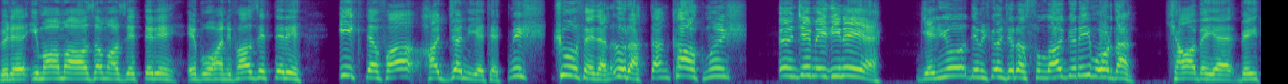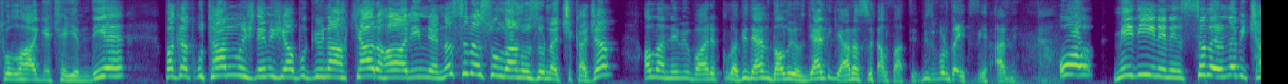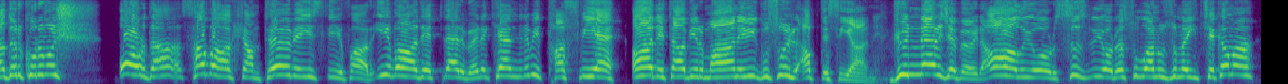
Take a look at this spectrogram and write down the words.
Böyle İmam-ı Azam Hazretleri, Ebu Hanife Hazretleri ilk defa hacca niyet etmiş. Küfe'den, Irak'tan kalkmış. Önce Medine'ye geliyor. Demiş ki önce Resulullah'ı göreyim oradan. Kabe'ye, Beytullah'a geçeyim diye. Fakat utanmış demiş ya bu günahkar halimle nasıl Resulullah'ın huzuruna çıkacağım? Allah ne mübarek kula. Bir de hem dalıyoruz. Geldik ya Resulallah diye. Biz buradayız yani. O Medine'nin sınırında bir çadır kurmuş. Orada sabah akşam tövbe istiğfar, ibadetler böyle kendine bir tasfiye, adeta bir manevi gusül abdesti yani. Günlerce böyle ağlıyor, sızlıyor, Resulullah'ın huzuruna gidecek ama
